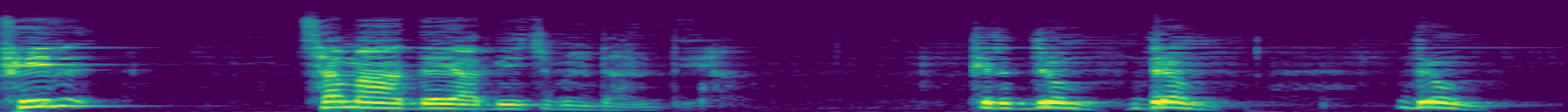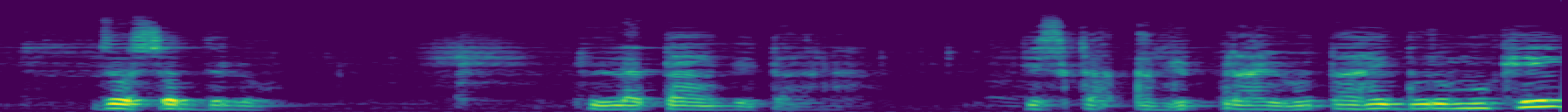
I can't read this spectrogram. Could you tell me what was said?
फिर क्षमा दया बीच में डाल दिया। फिर द्रुम, द्रम, द्रुम, जो शब्द लो, लता बिताना। इसका अभिप्राय होता है गुरुमुखी।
